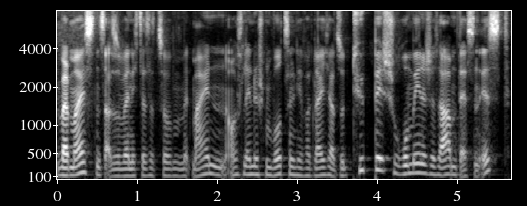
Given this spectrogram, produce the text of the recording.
Weil meistens, also wenn ich das jetzt so mit meinen ausländischen Wurzeln hier vergleiche, also typisch rumänisches Abendessen ist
